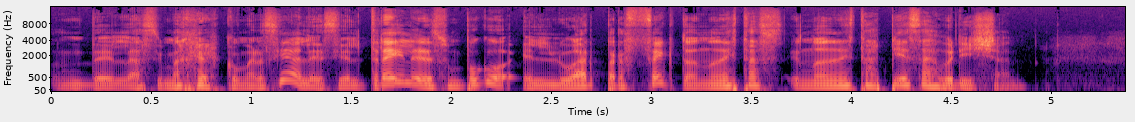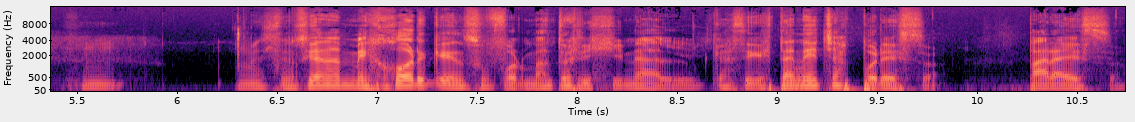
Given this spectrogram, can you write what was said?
de las imágenes comerciales. Y el tráiler es un poco el lugar perfecto en donde estas, en donde estas piezas brillan. Mm, es cierto. Funcionan mejor que en su formato original. Casi que están hechas por eso. Para eso.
